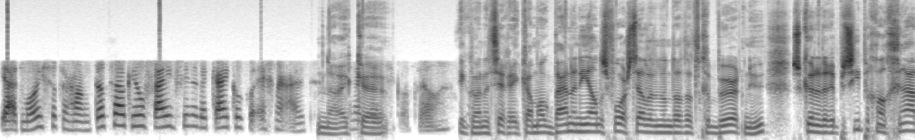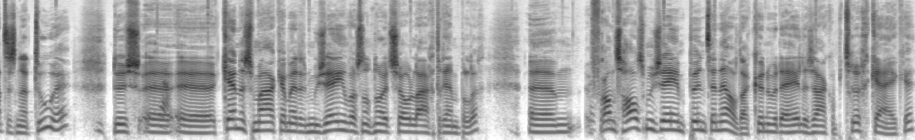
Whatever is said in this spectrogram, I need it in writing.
ja, het mooiste dat er hangt. Dat zou ik heel fijn vinden. Daar kijk ik ook wel echt naar uit. Nou, ik, uh, ik, ik, ook wel. ik wou net zeggen, ik kan me ook bijna niet anders voorstellen dan dat het gebeurt nu. Ze kunnen er in principe gewoon gratis naartoe. Hè? Dus uh, ja. uh, kennis maken met het museum was nog nooit zo laagdrempelig. Um, Franshalsmuseum.nl, daar kunnen we de hele zaak op terugkijken.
